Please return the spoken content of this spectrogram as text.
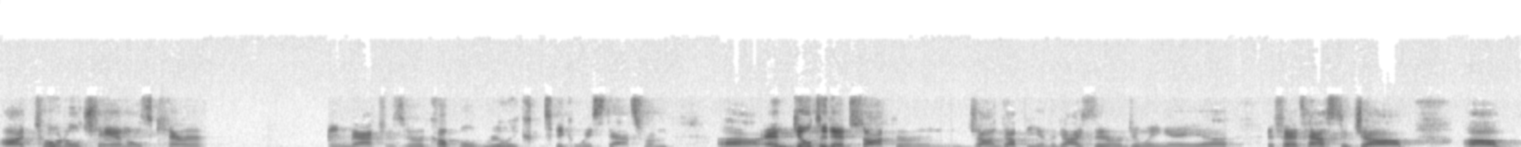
uh, total channels carrying matches. There are a couple really good takeaway stats from uh, and Gilt Edge Soccer and John Guppy and the guys there are doing a, uh, a fantastic job of,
